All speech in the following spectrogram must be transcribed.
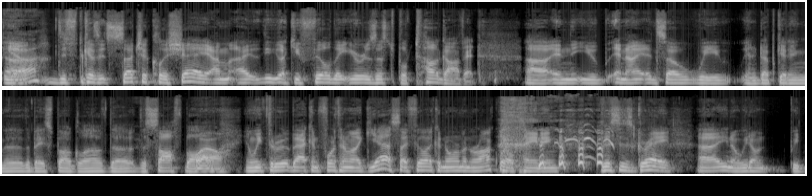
Yeah, uh, just because it's such a cliche. I'm I, like you feel the irresistible tug of it. Uh, and you and I and so we ended up getting the the baseball glove, the the softball, wow. and we threw it back and forth. And I'm like, yes, I feel like a Norman Rockwell painting. this is great. Uh, you know, we don't we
